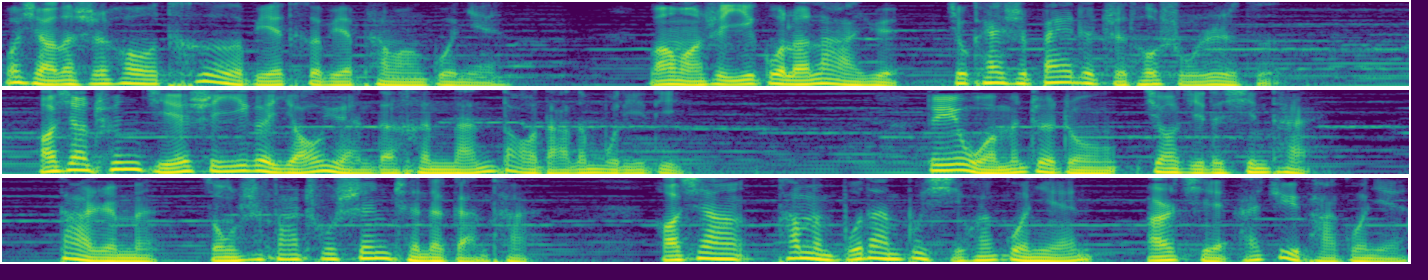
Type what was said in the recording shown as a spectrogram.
我小的时候特别特别盼望过年，往往是一过了腊月就开始掰着指头数日子，好像春节是一个遥远的、很难到达的目的地。对于我们这种焦急的心态，大人们总是发出深沉的感叹，好像他们不但不喜欢过年，而且还惧怕过年。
